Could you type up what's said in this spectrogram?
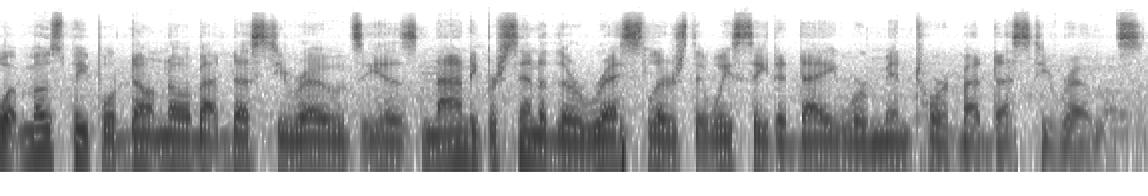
what most people don't know about Dusty Rhodes is 90% of the wrestlers that we see today were mentored by Dusty Rhodes.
